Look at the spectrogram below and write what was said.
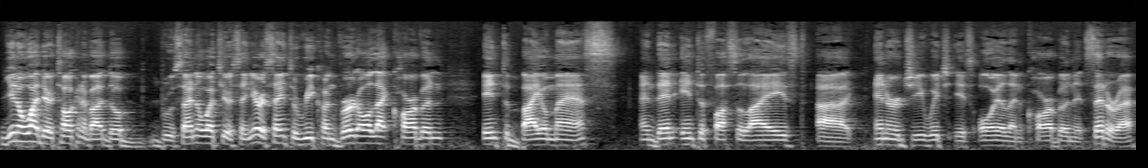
You know what they're talking about, though, Bruce? I know what you're saying. You're saying to reconvert all that carbon into biomass and then into fossilized uh, energy, which is oil and carbon, etc.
